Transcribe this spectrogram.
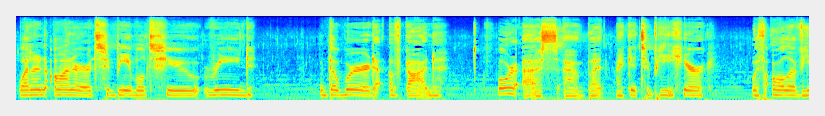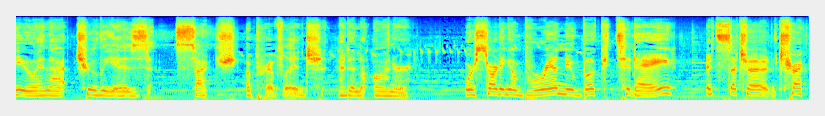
what an honor to be able to read the Word of God for us, uh, but I get to be here with all of you, and that truly is such a privilege and an honor. We're starting a brand new book today. It's such a trek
